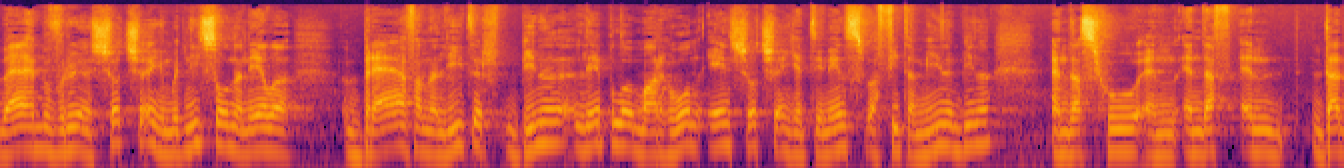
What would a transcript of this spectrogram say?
wij hebben voor u een shotje. Je moet niet zo'n hele brei van een liter binnenlepelen, maar gewoon één shotje en je hebt ineens wat vitamine binnen. En dat is goed. En, en, dat, en dat,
